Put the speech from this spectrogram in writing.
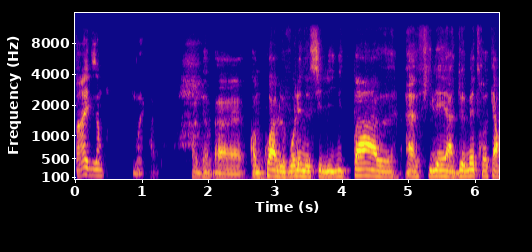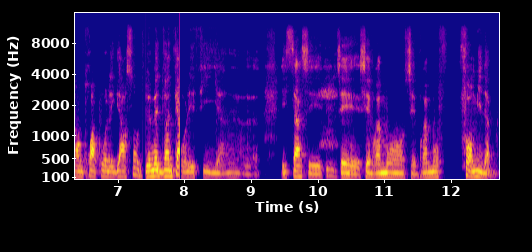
par exemple. Ah ben, comme quoi, le volet ne se limite pas euh, à un filet à 2,43 m pour les garçons, 2,24 m pour les filles. Hein, euh, et ça, c'est vraiment, vraiment formidable.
